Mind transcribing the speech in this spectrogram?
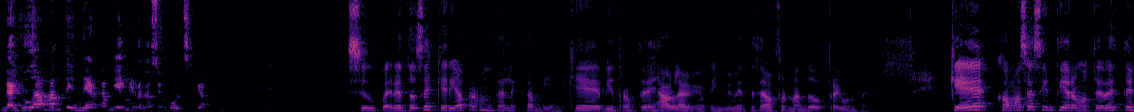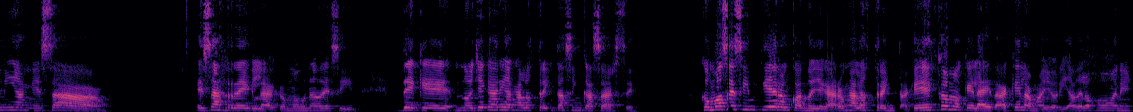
me ayuda a mantener también mi relación con el Señor. Súper, entonces quería preguntarles también, que mientras ustedes hablan, en mi mente se van formando preguntas. ¿Qué, ¿Cómo se sintieron? ¿Ustedes tenían esa esa regla, como uno decir, de que no llegarían a los 30 sin casarse. ¿Cómo se sintieron cuando llegaron a los 30? Que es como que la edad que la mayoría de los jóvenes,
